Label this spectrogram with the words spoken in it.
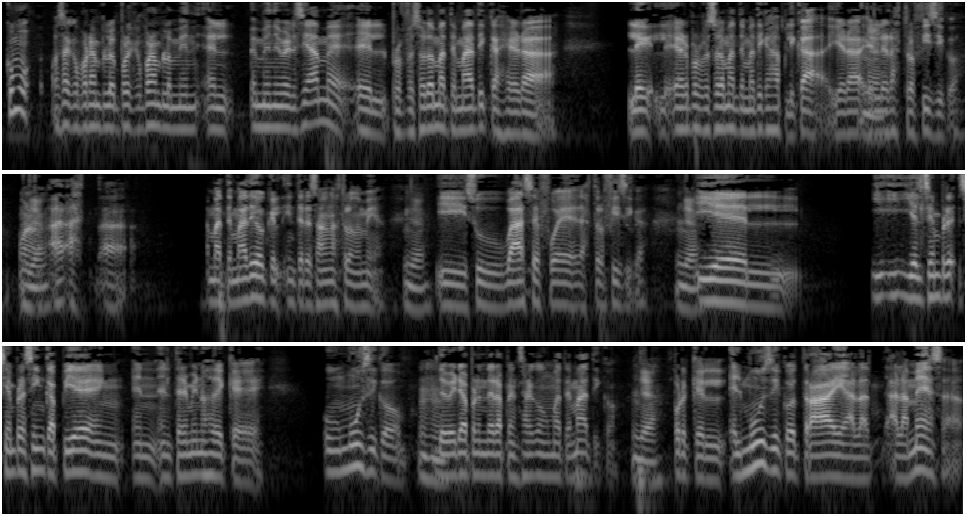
¿Cómo? O sea, que por ejemplo, porque por ejemplo, en mi, el- en mi universidad me, el profesor de matemáticas era... le- era profesor de matemáticas aplicadas y era, Ya. él era astrofísico. Bueno, a- a- a- matemático que interesaba en astronomía. Y su base fue de astrofísica. Y él, y, y- él siempre, siempre hace hincapié en, en, en términos de que un músico debería aprender a pensar como un matemático. Porque el, el músico trae a la, a la mesa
